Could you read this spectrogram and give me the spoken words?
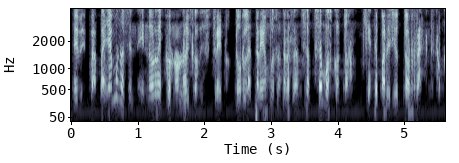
Eh, vayámonos en, orden cronológico de estreno. Thor la traemos atrás. Empecemos con Thor. ¿Qué te pareció Thor Ragnarok?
